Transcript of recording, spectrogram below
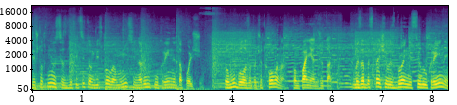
зіштовхнулися з дефіцитом військової амуніції на ринку України та Польщі. Тому було започатковано компанія Джетак. Ми забезпечили Збройні Сили України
